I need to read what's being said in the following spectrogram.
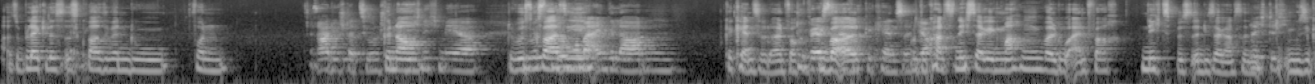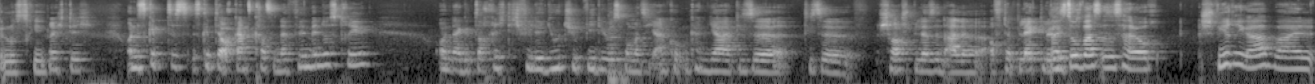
Also Blacklist ist quasi, wenn du von. Radiostationen Genau. nicht mehr. Du wirst du wirst quasi mehr eingeladen. gecancelt einfach Du wirst überall. einfach gecancelt. Und ja. du kannst nichts dagegen machen, weil du einfach nichts bist in dieser ganzen Richtig. Musikindustrie. Richtig. Und es gibt, es, es gibt ja auch ganz krass in der Filmindustrie. Und da gibt es auch richtig viele YouTube-Videos, wo man sich angucken kann, ja, diese, diese Schauspieler sind alle auf der Blacklist. Bei sowas ist es halt auch schwieriger, weil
